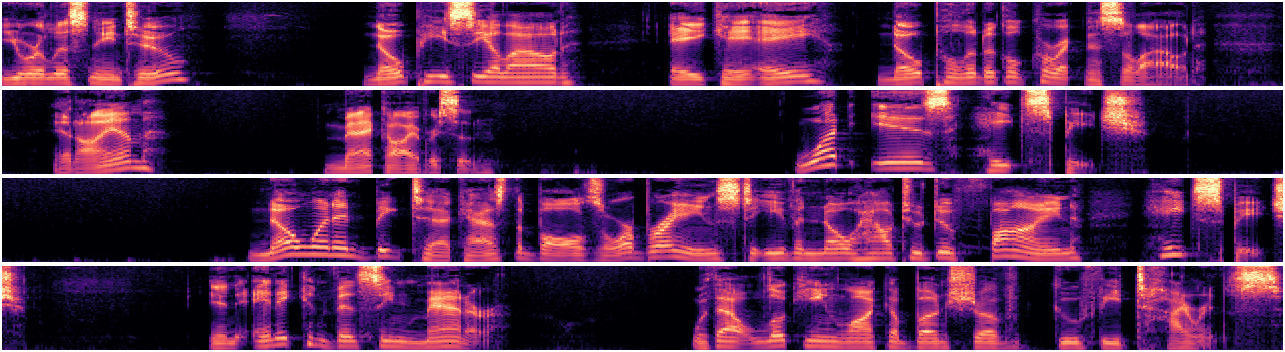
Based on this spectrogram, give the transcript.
You are listening to No PC Allowed, aka No Political Correctness Allowed. And I am Mac Iverson. What is hate speech? No one in big tech has the balls or brains to even know how to define hate speech in any convincing manner without looking like a bunch of goofy tyrants.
